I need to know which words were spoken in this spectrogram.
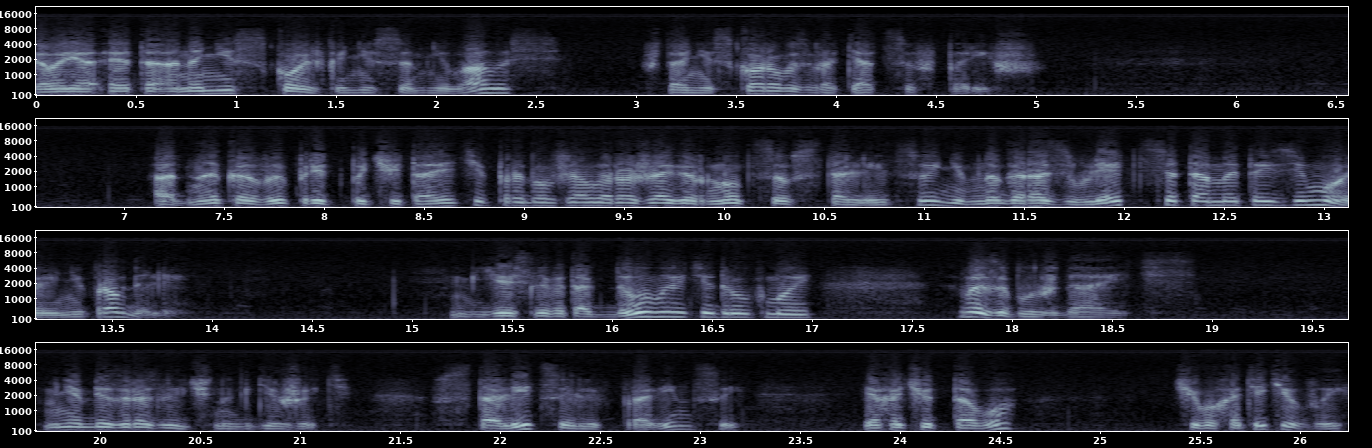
Говоря это, она нисколько не сомневалась, что они скоро возвратятся в Париж. «Однако вы предпочитаете, — продолжала Рожа, — вернуться в столицу и немного развлечься там этой зимой, не правда ли? Если вы так думаете, друг мой, вы заблуждаетесь. Мне безразлично, где жить, в столице или в провинции. Я хочу того, чего хотите вы».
